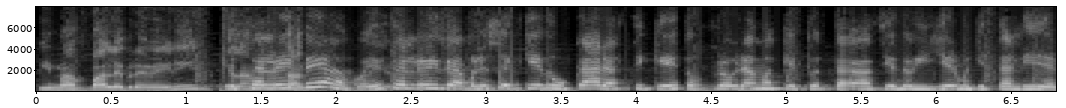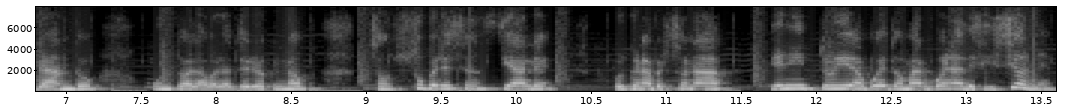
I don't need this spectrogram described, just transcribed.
Y más vale prevenir que esa es la idea, pues esa es la idea, por eso hay que educar, así que estos programas que tú estás haciendo, Guillermo, y que estás liderando junto al laboratorio CNOP, son súper esenciales porque una persona bien instruida puede tomar buenas decisiones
